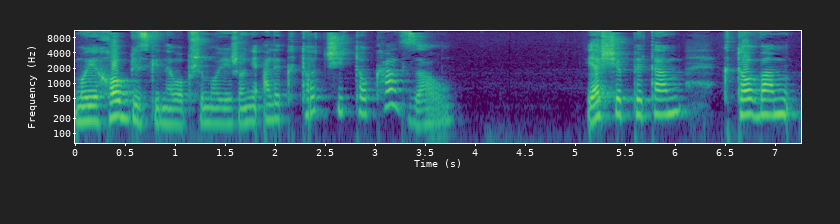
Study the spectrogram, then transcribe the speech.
Moje hobby zginęło przy mojej żonie, ale kto ci to kazał? Ja się pytam, kto wam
